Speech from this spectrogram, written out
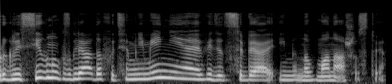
прогрессивных взглядов и, тем не менее, видит себя именно в монашестве.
